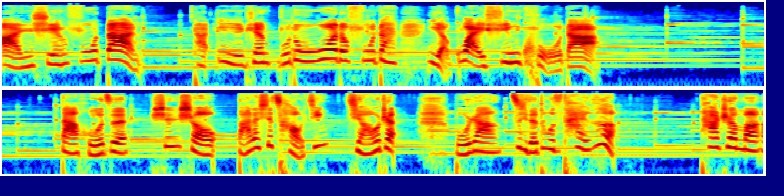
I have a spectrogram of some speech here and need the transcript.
安心孵蛋，它一天不动窝的孵蛋也怪辛苦的。大胡子伸手拔了些草茎嚼着，不让自己的肚子太饿。他这么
